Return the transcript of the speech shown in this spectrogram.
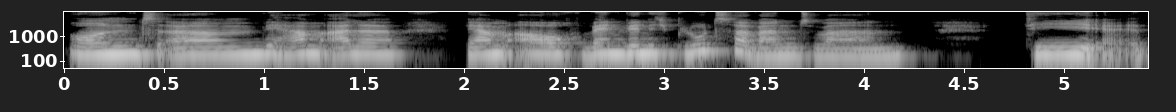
Und ähm, wir haben alle, wir haben auch, wenn wir nicht blutsverwandt waren, die äh,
